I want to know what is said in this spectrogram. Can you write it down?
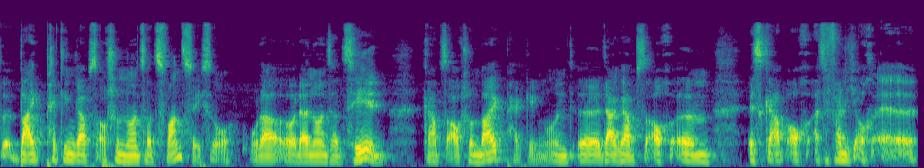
Bikepacking gab es auch schon 1920 so. Oder, oder 1910 gab es auch schon Bikepacking. Und äh, da gab es auch, ähm, es gab auch, also fand ich auch äh,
